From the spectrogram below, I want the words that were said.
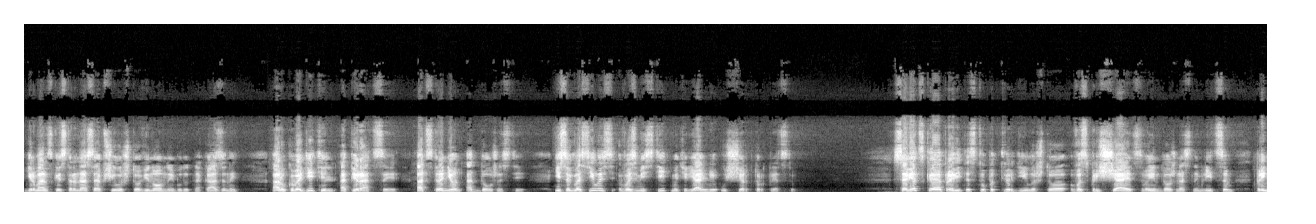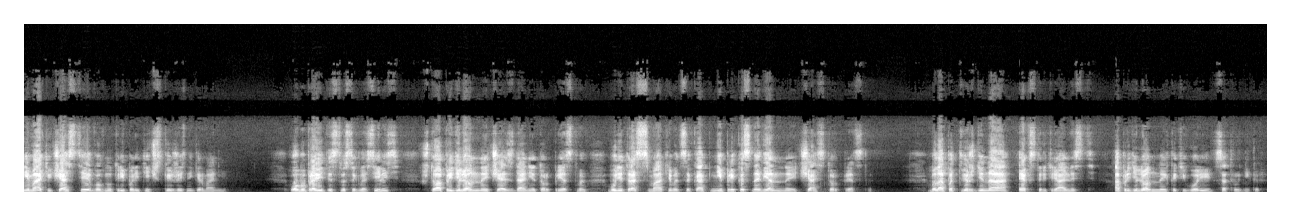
Германская сторона сообщила, что виновные будут наказаны, а руководитель операции отстранен от должности и согласилась возместить материальный ущерб торгпредству. Советское правительство подтвердило, что воспрещает своим должностным лицам принимать участие во внутриполитической жизни Германии. Оба правительства согласились, что определенная часть здания торгпредства будет рассматриваться как неприкосновенная часть торгпредства. Была подтверждена экстерриториальность определенной категории сотрудников.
